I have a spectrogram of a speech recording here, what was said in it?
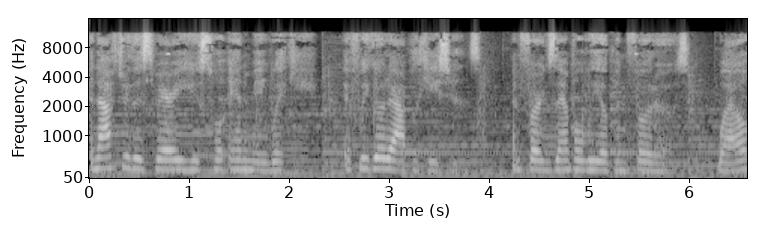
And after this very useful anime wiki, if we go to applications, and for example we open photos, well,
